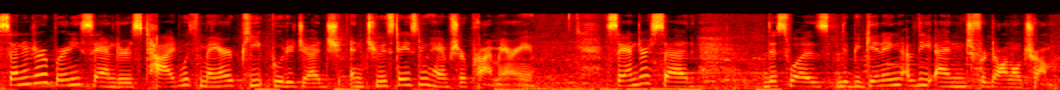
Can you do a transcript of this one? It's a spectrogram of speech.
Senator Bernie Sanders tied with Mayor Pete Buttigieg in Tuesday's New Hampshire primary. Sanders said this was the beginning of the end for Donald Trump.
